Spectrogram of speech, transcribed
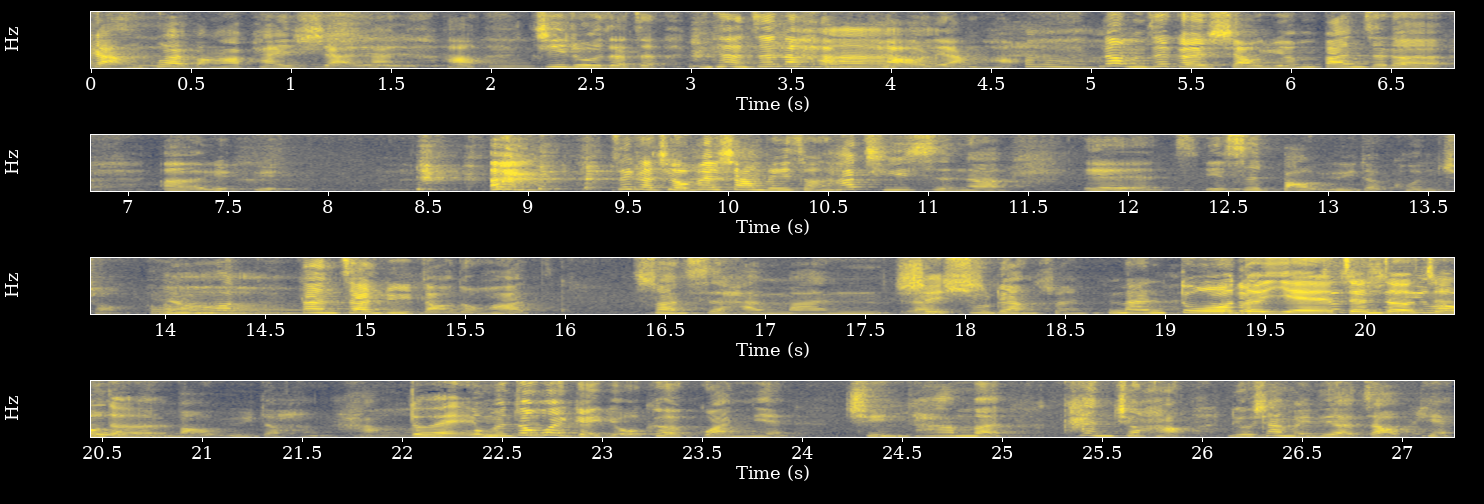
赶快把它拍下来，好，记录在这。你看，真的很漂亮哈。那我们这个小圆斑，这个呃圆圆，这个球背象鼻虫，它其实呢也也是保育的昆虫，然后但在绿岛的话。算是还蛮，呃、数量算蛮多的耶，真的真的。我们保育的很好，对，我们都会给游客观念，请他们看就好，留下美丽的照片，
